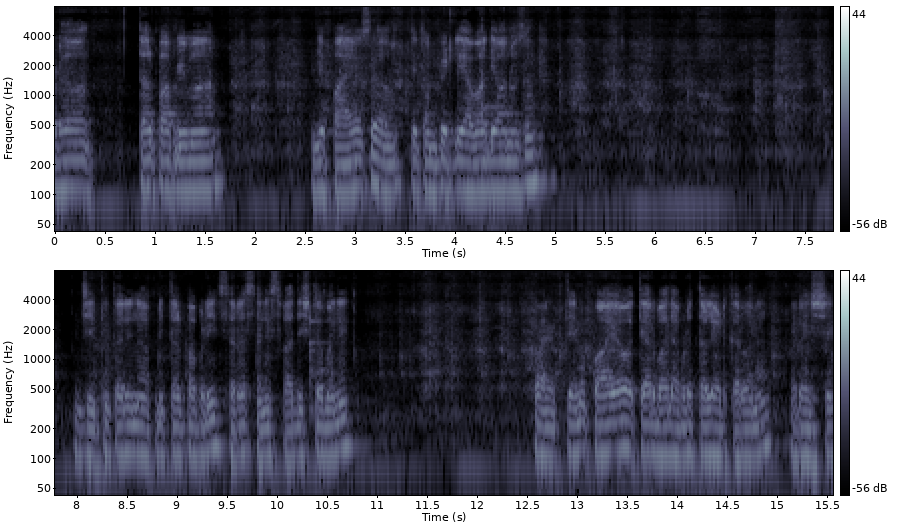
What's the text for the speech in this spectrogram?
આપણે તલ પાપડીમાં જે પાયો છે તે કમ્પ્લીટલી આવવા દેવાનો છે. જેથી કરીને આપણી તલ પાપડી સરસ અને સ્વાદિષ્ટ બને. તેનો પાયો ત્યારબાદ આપણે તલ એડ કરવાના રહેશે.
